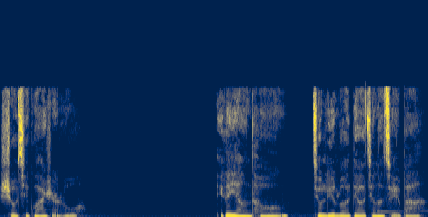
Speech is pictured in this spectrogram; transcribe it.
手起瓜子落，一个仰头就利落掉进了嘴巴。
